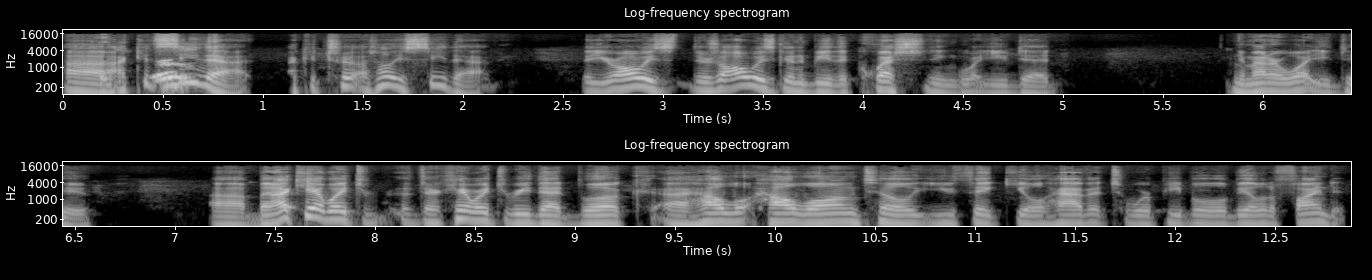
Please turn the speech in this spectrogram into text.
uh, I could true. see that. I could tr- I totally see that that you're always there's always going to be the questioning what you did, no matter what you do. Uh, but I can't wait to I can't wait to read that book. Uh, how how long till you think you'll have it to where people will be able to find it?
